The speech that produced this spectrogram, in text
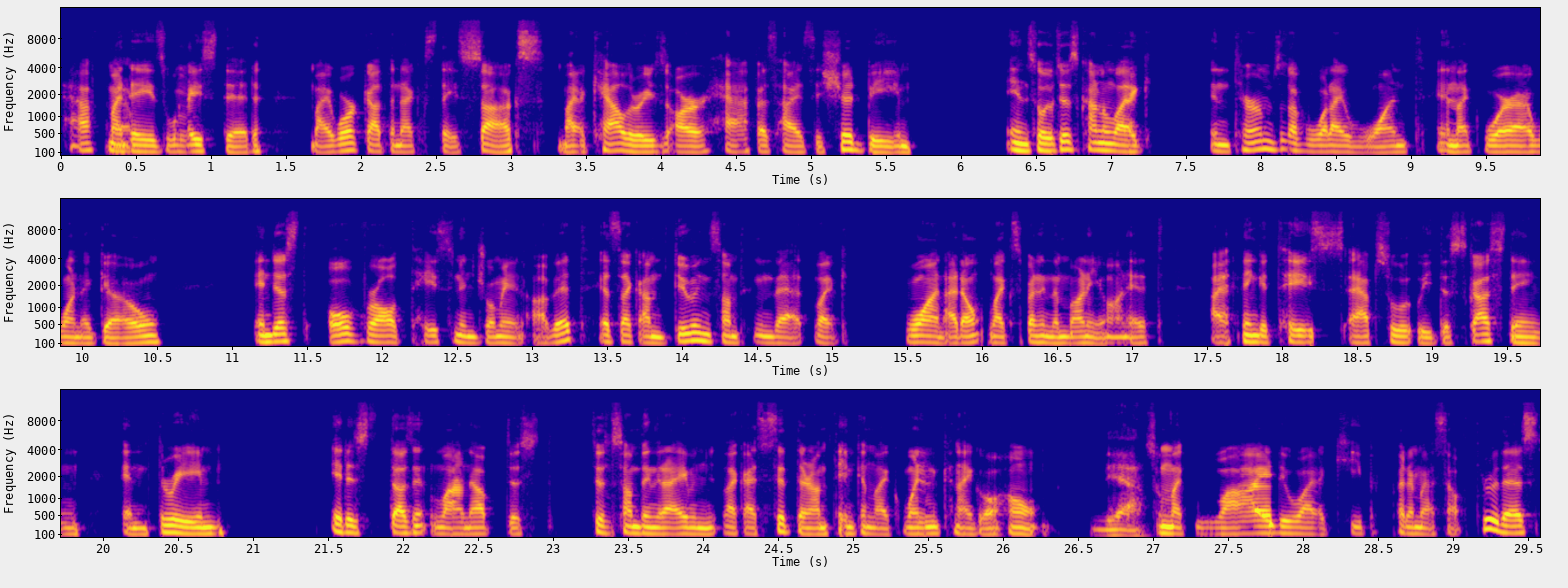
half my yep. day is wasted, my workout the next day sucks, my calories are half as high as they should be. And so it's just kind of like in terms of what I want and like where I want to go, and just overall taste and enjoyment of it. It's like I'm doing something that like one, I don't like spending the money on it. I think it tastes absolutely disgusting. And three, it just doesn't line up just to something that I even like I sit there, I'm thinking like, when can I go home? Yeah. So I'm like, why do I keep putting myself through this?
